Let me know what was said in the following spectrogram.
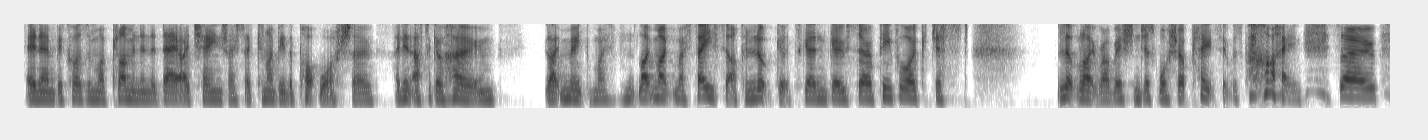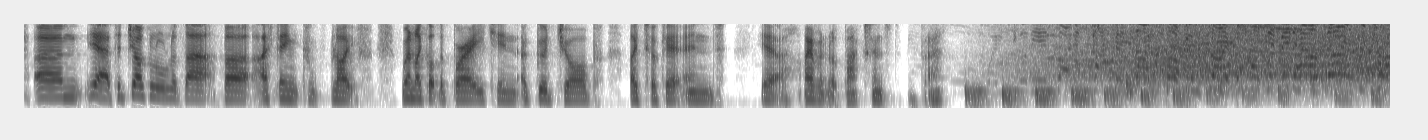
And then because of my plumbing in the day, I changed. I said, can I be the pot wash? So I didn't have to go home, like make my, like my, my face up and look good to go and go serve people. I could just look like rubbish and just wash up plates. It was fine. So um, yeah, to juggle all of that. But I think like when I got the break in a good job, I took it and yeah, I haven't looked back since, to be fair. Waiting on the inside is Packer. Nice pop inside, but has it been held? No, it's a try.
